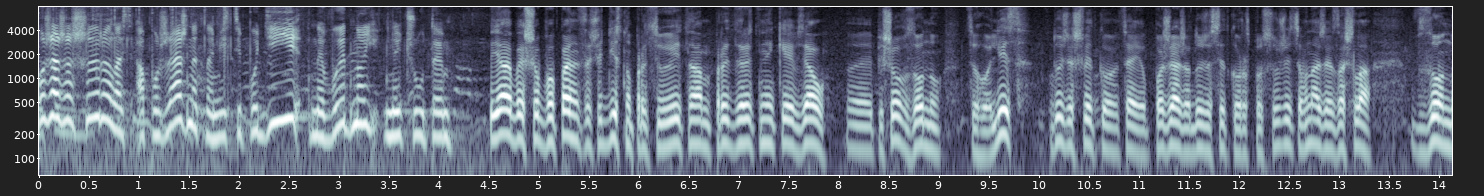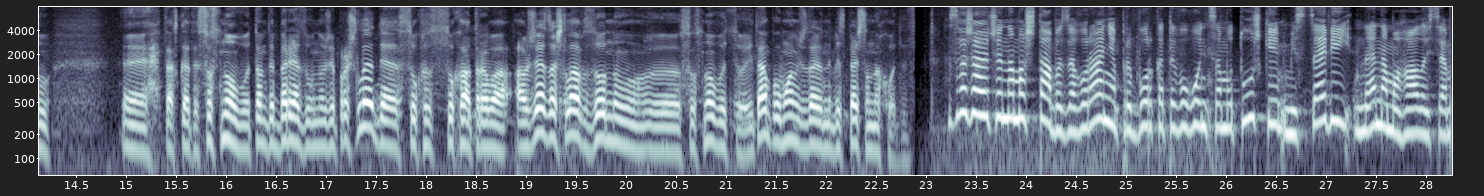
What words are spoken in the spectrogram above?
Пожежа ширилась, а пожежних на місці події не видно й не чути. Я би, щоб впевнитися, що дійсно працюють, там рятівники взяв, е, пішов в зону цього ліс. Дуже швидко ця пожежа дуже швидко розповсюджується. Вона вже зайшла в зону, так сказати, соснову, там, де березу воно вже пройшли, де суха, суха трава, а вже зайшла в зону е, соснову цього. І там, по-моєму, вже навіть небезпечно знаходиться. Зважаючи на масштаби загорання, приборкати вогонь самотужки місцеві й не намагалися.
